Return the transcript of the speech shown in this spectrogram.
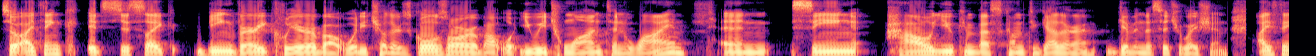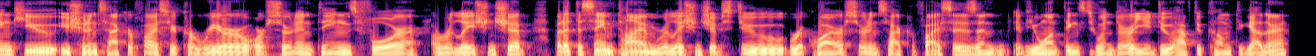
So, I think it's just like being very clear about what each other's goals are, about what you each want and why, and seeing how you can best come together given the situation. I think you you shouldn't sacrifice your career or certain things for a relationship, but at the same time relationships do require certain sacrifices and if you want things to endure, you do have to come together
